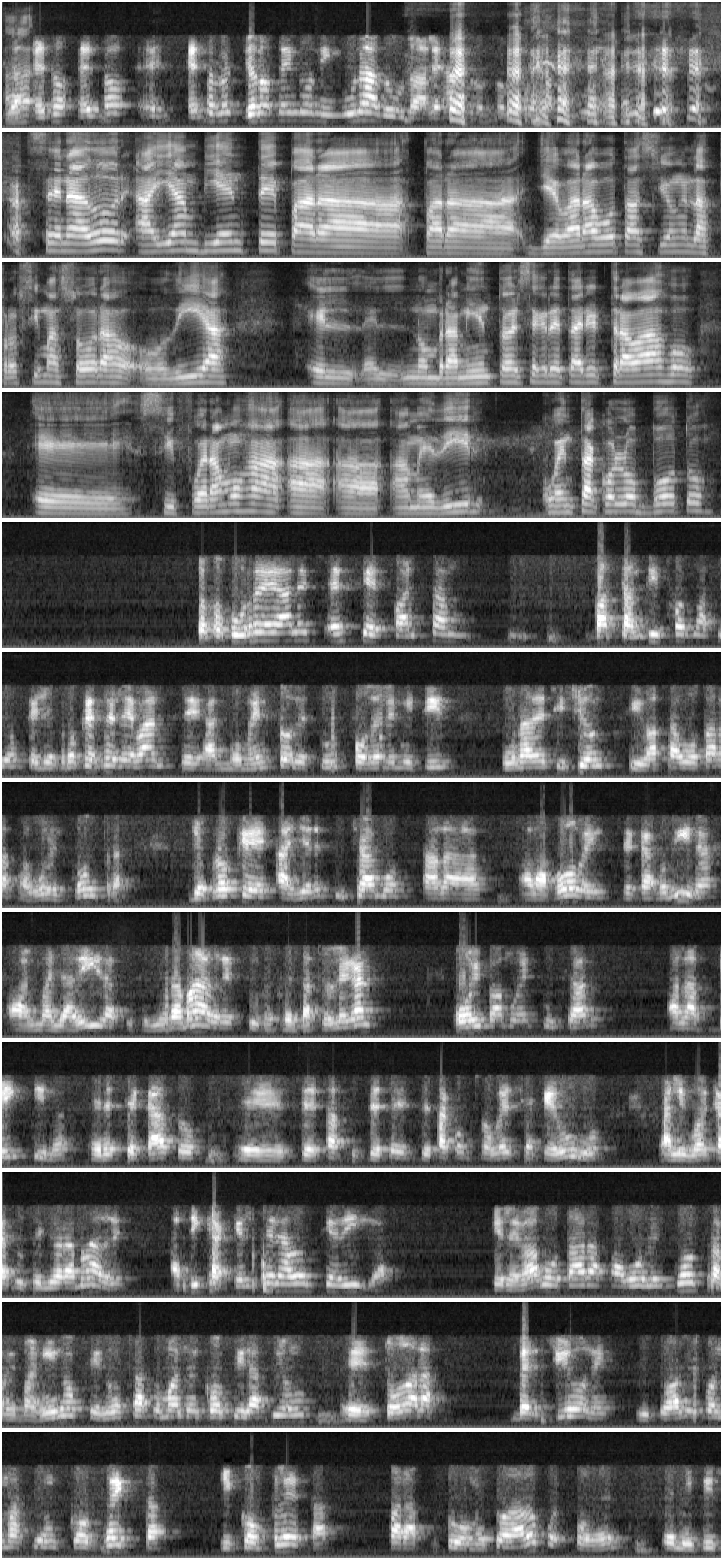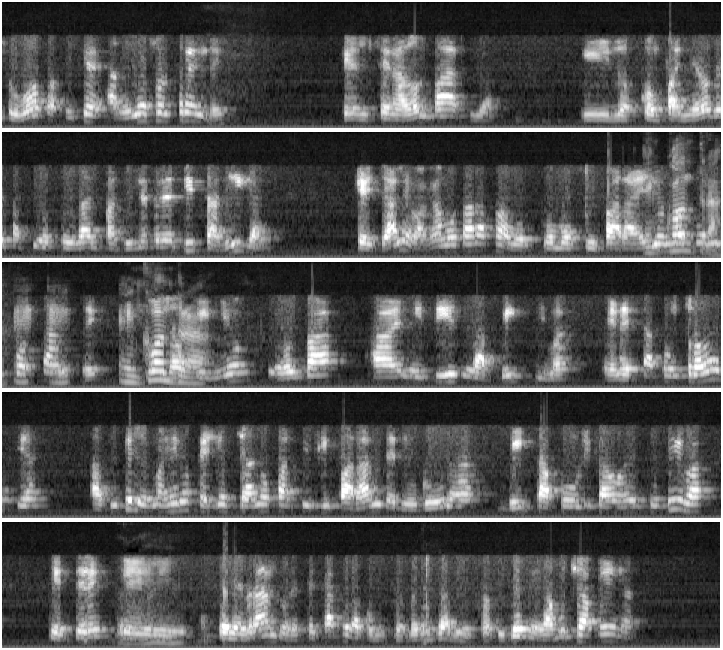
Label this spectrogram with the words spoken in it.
Ah. Eso, eso, eso, yo no tengo ninguna duda, Alejandro. Senador, ¿hay ambiente para, para llevar a votación en las próximas horas o, días el, el, nombramiento del secretario del Trabajo? Eh, si fuéramos a, a, a medir cuenta con los votos? Lo que ocurre, Alex, es que falta bastante información que yo creo que es relevante al momento de tú poder emitir una decisión si vas a votar a favor o en contra. Yo creo que ayer escuchamos a la, a la joven de Carolina, al Mayadira, su señora madre, su representación legal. Hoy vamos a escuchar a las víctimas, en este caso, eh, de, esa, de, de esa controversia que hubo, al igual que a su señora madre. Así que aquel senador que diga que le va a votar a favor o en contra, me imagino que no está tomando en consideración eh, todas las versiones y toda la información correcta y completa para su momento dado pues poder emitir su voto. Así que a mí me sorprende que el senador Batia y los compañeros del Partido Federal, Partido Independentista, digan que ya le van a votar a favor, como si para ellos no fuera importante eh, eh, en la opinión que hoy va a emitir las víctimas en esta controversia Así que yo imagino que ellos ya no participarán de ninguna vista pública o ejecutiva que esté eh, celebrando, en este caso, la Comisión de Reglamento. Así que me da mucha pena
